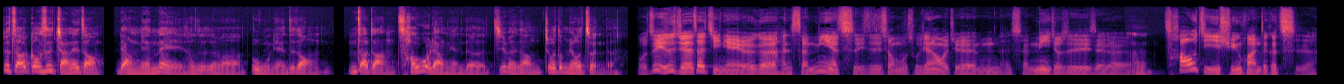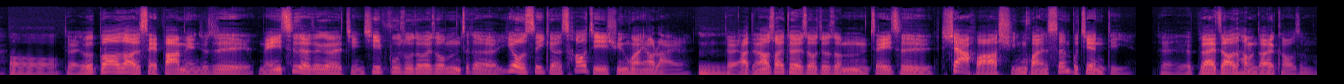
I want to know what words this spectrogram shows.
就只要公司讲那种两年内或者什么五年这种，你只要讲超过两年的，基本上就都没有准的。我自己是觉得这几年有一个很神秘的词一直重复出现，让我觉得嗯很神秘，就是这个嗯超级循环这个词哦，对，我都不知道到底是谁发明，就是每一次的这个景气复苏都会说，嗯，这个又是一个超级循环要来了。嗯，对，然后等到衰退的时候就说，嗯，这一次下滑循环深不见底。对，不太知道他们到底搞什么。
